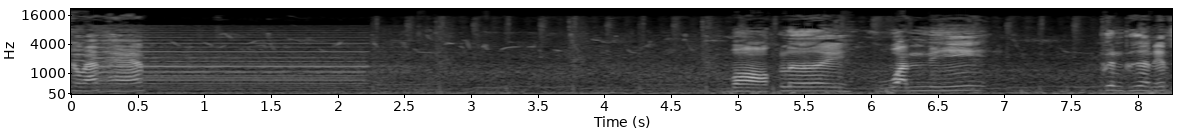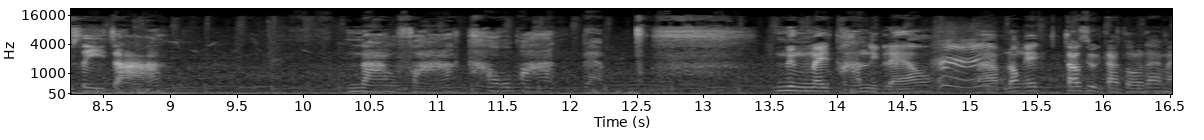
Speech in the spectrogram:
ชวแพทบอกเลยวันนี้เพื่อนเพื่อนๆ FC จ๋านางฟ้าเข้าบ้านแบบหนึ่งในพันอีกแล้วนะครับน้องเอ็กซ์เจ้าสิวิกตาตัวเราได้ไหม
